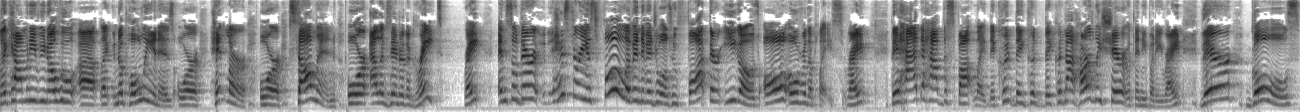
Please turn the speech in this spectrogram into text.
Like, how many of you know who, uh, like, Napoleon is, or Hitler, or Stalin, or Alexander the Great, right? And so their history is full of individuals who fought their egos all over the place, right? They had to have the spotlight. They could, they could, they could not hardly share it with anybody, right? Their goals,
